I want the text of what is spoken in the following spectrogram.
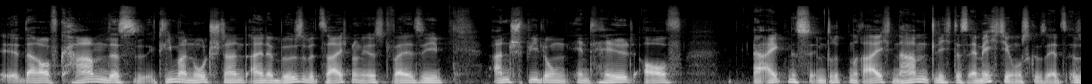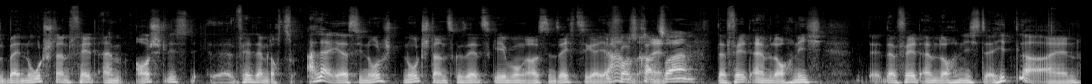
äh, darauf kam, dass Klimanotstand eine böse Bezeichnung ist, weil sie Anspielungen enthält auf Ereignisse im Dritten Reich, namentlich das Ermächtigungsgesetz. Also bei Notstand fällt einem ausschließlich, äh, fällt einem doch zuallererst die Notstandsgesetzgebung aus den 60er Jahren. Ich wollte es gerade sagen. Da fällt einem doch nicht, äh, da fällt einem doch nicht der Hitler ein.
